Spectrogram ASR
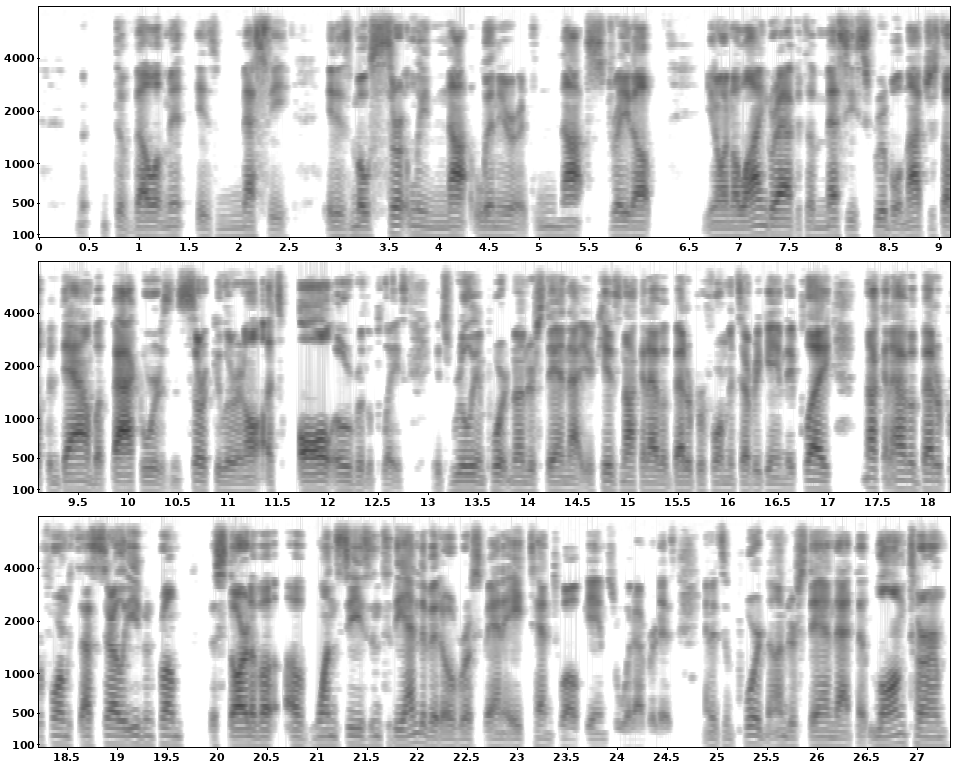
development is messy. It is most certainly not linear. It's not straight up. You know, in a line graph, it's a messy scribble, not just up and down, but backwards and circular and all. It's all over the place. It's really important to understand that your kid's not going to have a better performance every game they play. Not going to have a better performance necessarily even from the start of, a, of one season to the end of it over a span of 8, 10, 12 games or whatever it is. And it's important to understand that, that long term,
